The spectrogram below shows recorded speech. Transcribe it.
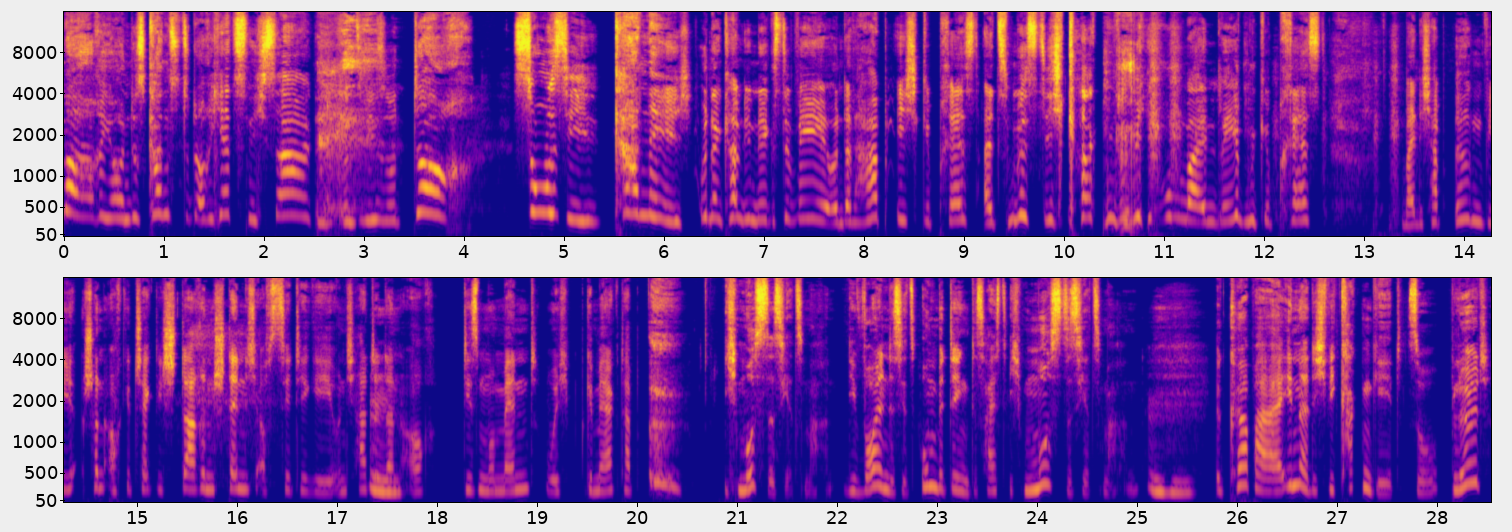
Marion, das kannst du doch jetzt nicht sagen. Und sie so, doch. Susi, kann ich. Und dann kam die nächste Wehe und dann hab ich gepresst, als müsste ich kacken, wie um mein Leben gepresst. Weil ich habe irgendwie schon auch gecheckt, die starren ständig aufs CTG und ich hatte mhm. dann auch diesen Moment, wo ich gemerkt habe, ich muss das jetzt machen. Die wollen das jetzt unbedingt. Das heißt, ich muss das jetzt machen. Mhm. Körper, erinnere dich, wie Kacken geht. So blöd,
